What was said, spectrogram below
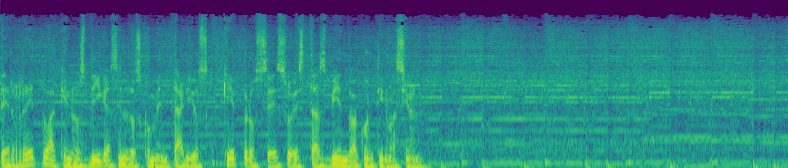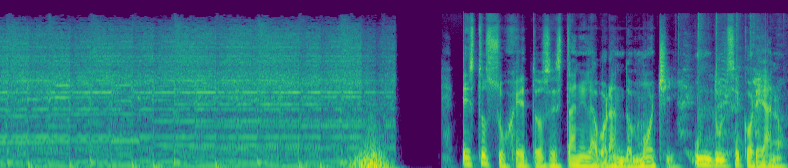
Te reto a que nos digas en los comentarios qué proceso estás viendo a continuación. Estos sujetos están elaborando mochi, un dulce coreano,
